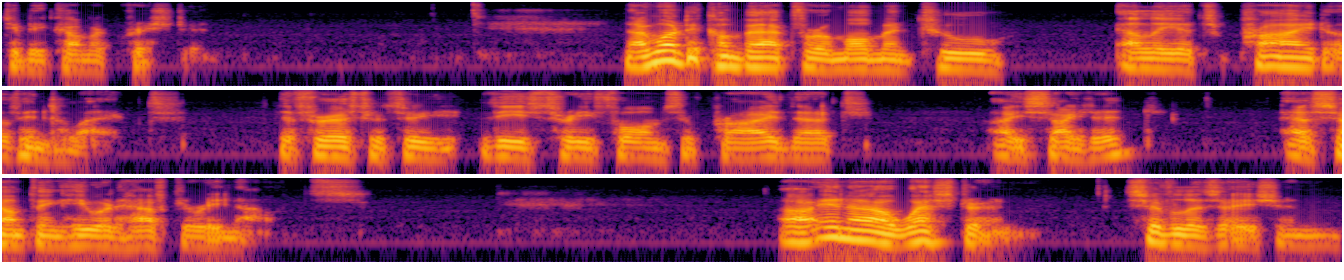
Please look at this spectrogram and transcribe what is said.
to become a Christian. Now I want to come back for a moment to Eliot's pride of intellect. The first of three, these three forms of pride that I cited as something he would have to renounce. Uh, in our Western civilization,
